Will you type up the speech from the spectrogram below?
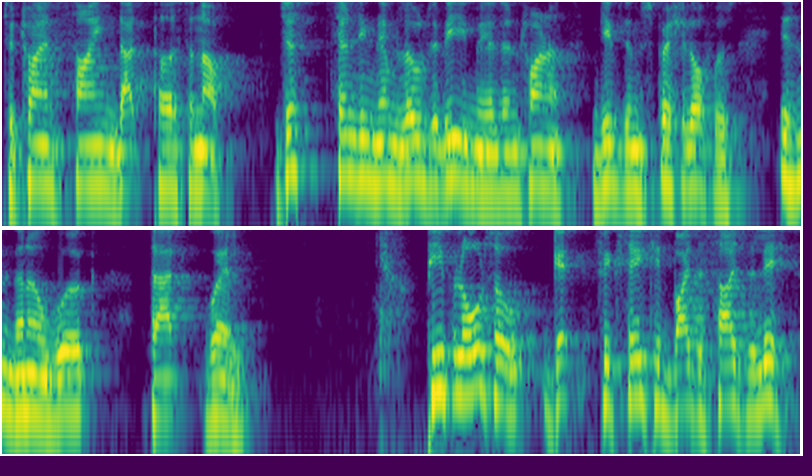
to try and sign that person up. Just sending them loads of emails and trying to give them special offers isn't going to work that well. People also get fixated by the size of the list.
